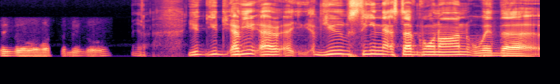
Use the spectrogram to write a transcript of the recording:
single or wants to mingle. You you have you uh, have you seen that stuff going on with uh,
